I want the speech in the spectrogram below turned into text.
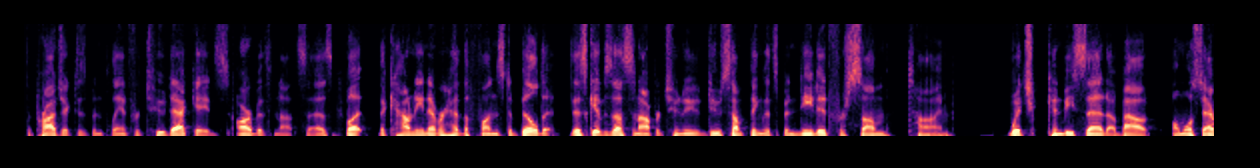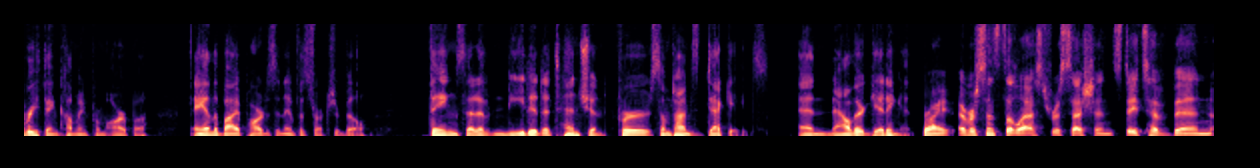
The project has been planned for two decades, Arbuthnot says, but the county never had the funds to build it. This gives us an opportunity to do something that's been needed for some time, which can be said about almost everything coming from ARPA and the bipartisan infrastructure bill. Things that have needed attention for sometimes decades and now they're getting it. Right. Ever since the last recession, states have been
